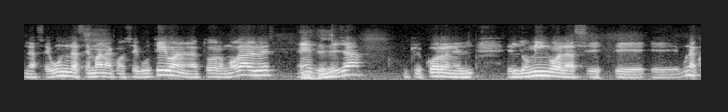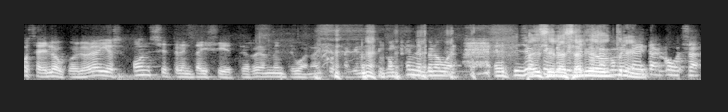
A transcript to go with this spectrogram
la segunda semana consecutiva en el Autódromo Galvez, eh, Ujú. desde ya, que corren el, el domingo a las... Este, eh, una cosa de loco, el horario es 11.37, realmente, bueno, hay cosas que no se comprenden, pero bueno. Este, yo Parece la salida de un tren. esta cosa.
